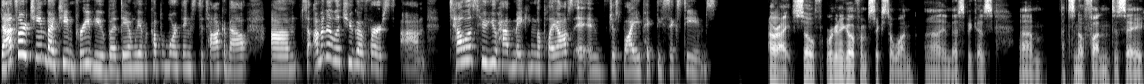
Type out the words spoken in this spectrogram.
that's our team by team preview. But Dan, we have a couple more things to talk about. Um, so I'm going to let you go first. Um, tell us who you have making the playoffs and, and just why you picked these six teams. All right, so we're gonna go from six to one uh, in this because um, that's no fun to say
